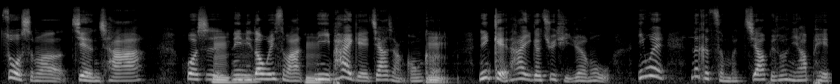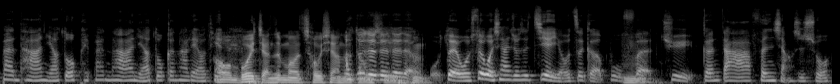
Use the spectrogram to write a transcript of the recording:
做什么检查，或是你你懂我意思吗？你派给家长功课，你给他一个具体任务。因为那个怎么教？比如说你要陪伴他，你要多陪伴他，你要多跟他聊天。哦，我们不会讲这么抽象的。哦，对对对对对，我、对我，所以我现在就是借由这个部分去跟大家分享，是说，嗯、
